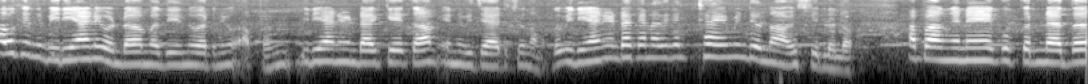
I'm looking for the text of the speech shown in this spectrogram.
അവൾക്ക് ഇന്ന് ബിരിയാണി കൊണ്ടുപോകാൻ മതി എന്ന് പറഞ്ഞു. അപ്പം ബിരിയാണി ഉണ്ടാക്കിയേക്കാം എന്ന് വിചാരിച്ചു. നമുക്ക് ബിരിയാണി ഉണ്ടാക്കാൻ അധികം ടൈമിന്റെ ഒന്നും ആവശ്യമില്ലല്ലോ. അപ്പം അങ്ങനെ കുക്കറിന്റെ അകത്ത്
